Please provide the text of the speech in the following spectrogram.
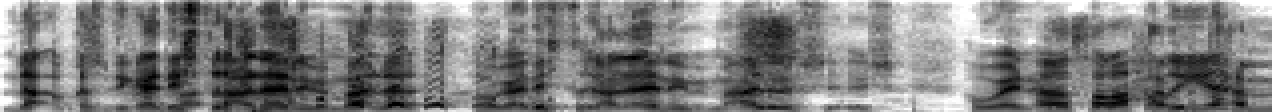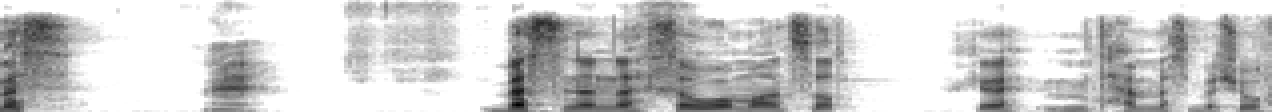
لا قصدي قاعد يشتغل على الانمي ما لا هو قاعد يشتغل على الانمي ما أدري إيش هو يعني أنا صراحة القضية- متحمس. إيه. بس لأنه سوى مونستر okay متحمس بشوف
